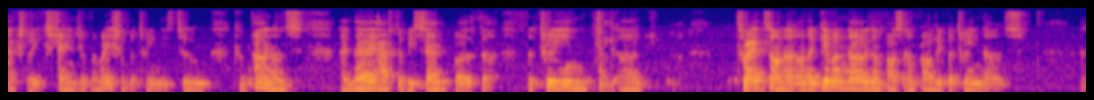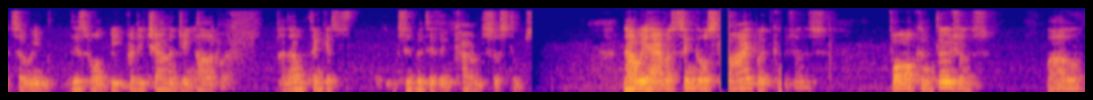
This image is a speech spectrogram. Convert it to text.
actually exchange information between these two components. And they have to be sent both uh, between uh, threads on a, on a given node and, and probably between nodes. And so we, this will be pretty challenging hardware. And I don't think it's exhibited in current systems. Now we have a single slide with conclusions. Four conclusions. Well,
